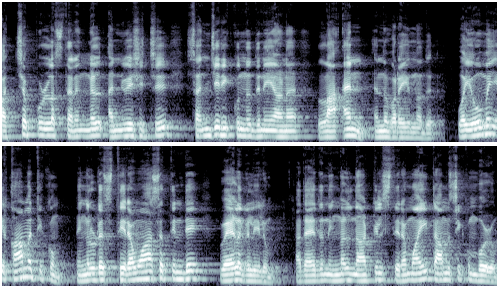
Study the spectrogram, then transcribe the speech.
പച്ചപ്പുള്ള സ്ഥലങ്ങൾ അന്വേഷിച്ച് സഞ്ചരിക്കുന്നതിനെയാണ് ലഅൻ എന്ന് പറയുന്നത്. വയോമ ഇക്കാമത്തിക്കും നിങ്ങളുടെ സ്ഥിരവാസത്തിന്റെ വേളകളിലും അതായത് നിങ്ങൾ നാട്ടിൽ സ്ഥിരമായി താമസിക്കുമ്പോഴും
